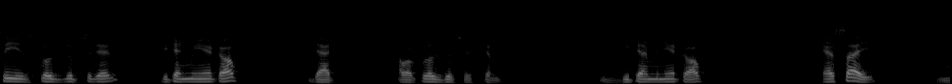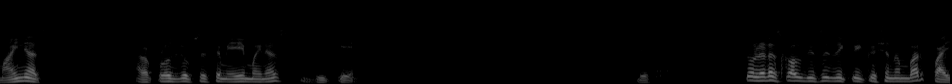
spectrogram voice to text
C is closed loop system determinant of that our closed loop systems. Determinant of S i minus our closed loop system A minus B k this. So, let us call this is equation number 5.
